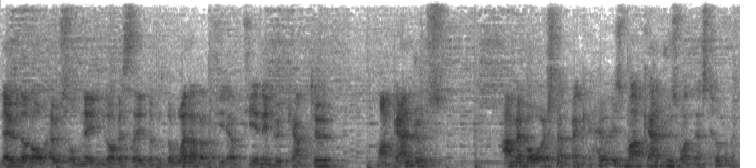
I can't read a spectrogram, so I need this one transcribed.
now they're all household names. Obviously, there was the winner of, T- of TNA Boot Camp 2, Mark Andrews. I remember watching it thinking, how has Mark Andrews won this tournament?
